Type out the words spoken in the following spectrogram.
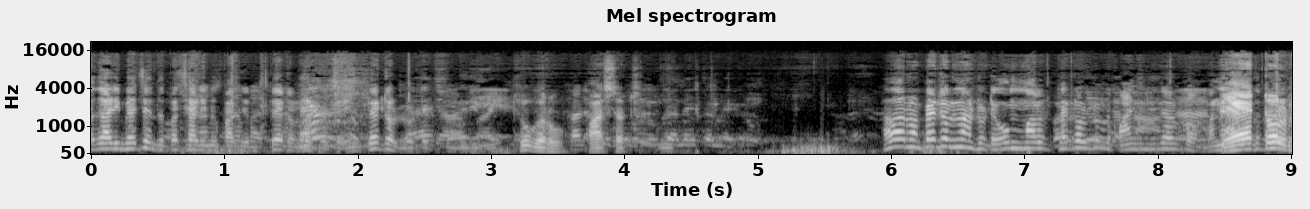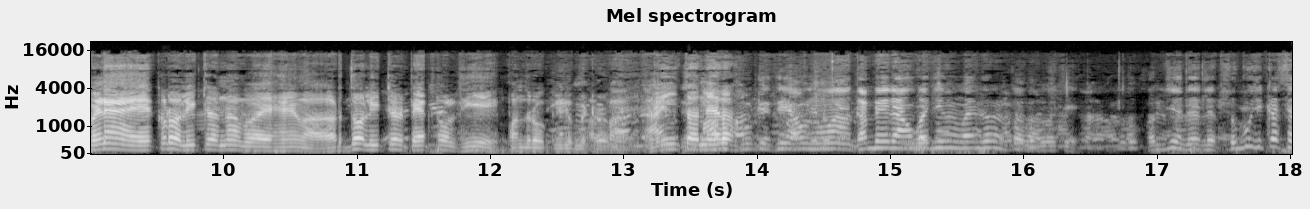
અગાડી મેચે ને તો પછાડીનું પાછું પેટ્રોલ ન પેટ્રોલ તૂટે શું કરું? પાસઠ. હવારમાં પેટ્રોલ ના તૂટે. ઓમ મારું પેટ્રોલ તૂટે પાંચ લીટર પેટ્રોલ ભણે એકડો લીટર ના ભાઈ હે અડધો લીટર પેટ્રોલથી પંદરો કિલોમીટરમાં અહીં તો નેરા ગમે બધી સમજી એટલે કસર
